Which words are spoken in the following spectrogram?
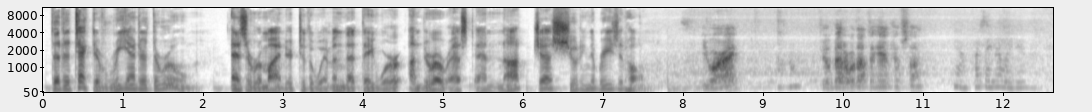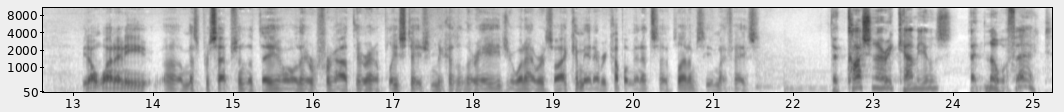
the detective re entered the room as a reminder to the women that they were under arrest and not just shooting the breeze at home. You all right? Uh-huh. Feel better without the handcuffs on? Yeah, because they really do. You don't want any uh, misperception that they, oh, they were, forgot they were in a police station because of their age or whatever. So I come in every couple minutes to let them see my face. The cautionary cameos had no effect.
